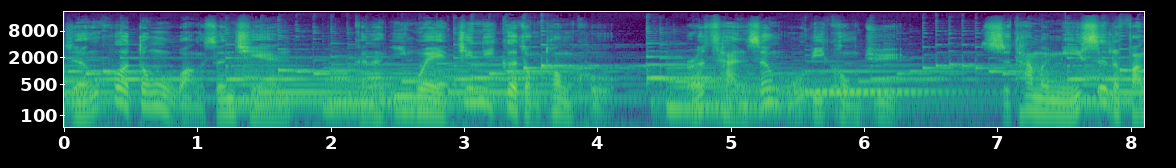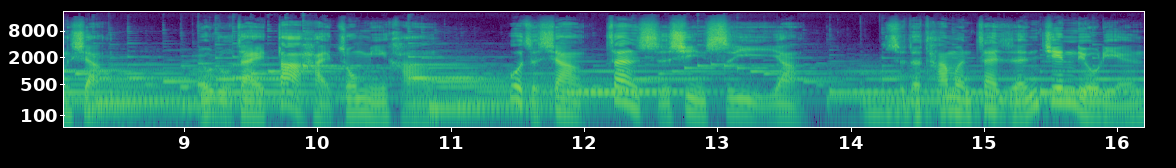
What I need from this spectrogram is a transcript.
人或动物往生前。可能因为经历各种痛苦而产生无比恐惧，使他们迷失了方向，犹如在大海中迷航，或者像暂时性失忆一样，使得他们在人间流连，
